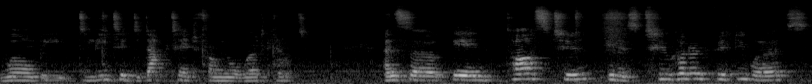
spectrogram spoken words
will be deleted, deducted from your word count. And so in task two, it is 250 words,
